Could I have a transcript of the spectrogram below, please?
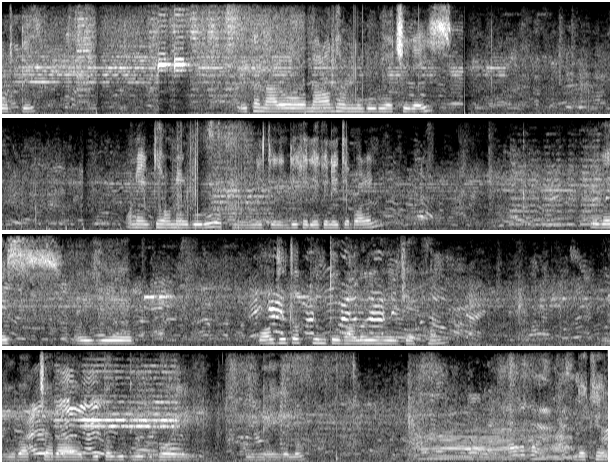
করতে। এখানে আরও নানা ধরনের গরু আছে গাইস অনেক ধরনের গরু আপনি দেখে দেখে নিতে পারেন। এই যে পর্যটক কিন্তু ভালোই হয়েছে এখন। এই বাচ্চারা গুতাগুতির ভয়ে বের হয়ে গেল। দেখেন।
